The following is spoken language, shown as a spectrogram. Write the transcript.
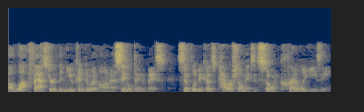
a lot faster than you can do it on a single database simply because PowerShell makes it so incredibly easy.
